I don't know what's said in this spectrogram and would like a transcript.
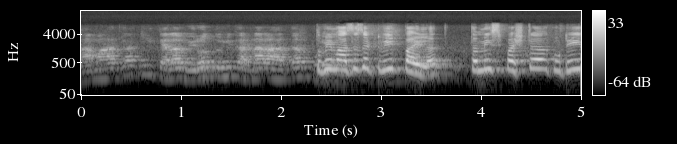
ठाम आहात का की त्याला विरोध तुम्ही करणार आहात का? तुम्ही माझं जर ट्विट पाहिलं तर मी स्पष्ट कुठेही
